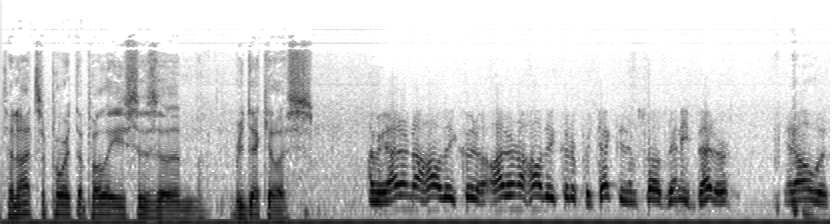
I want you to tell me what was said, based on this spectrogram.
to not support the police is um, ridiculous. I mean, I don't know how they could. I don't know how they could have protected themselves any better. You know, if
